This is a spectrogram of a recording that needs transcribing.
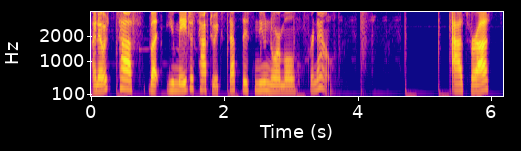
I know it's tough, but you may just have to accept this new normal for now. As for us,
